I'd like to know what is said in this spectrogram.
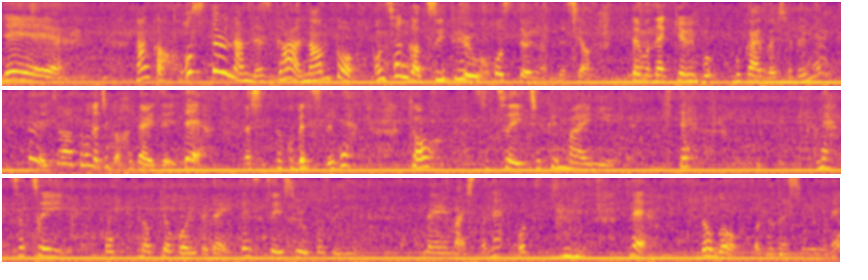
でなんかホステルなんですがなんと温泉がついてるホステルなんですよ。でもね興味深い場所でね。で一応友達が働いていて私特別でね今日撮影チェックイン前に来てね撮影の許可をいただいて撮影することになりましたね。ねどうぞお楽しみにね。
